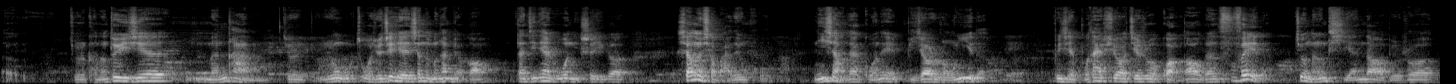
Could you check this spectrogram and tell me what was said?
呃，就是可能对一些门槛，就是因为我我觉得这些相对门槛比较高，但今天如果你是一个相对小白的用户，你想在国内比较容易的，并且不太需要接受广告跟付费的，就能体验到，比如说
